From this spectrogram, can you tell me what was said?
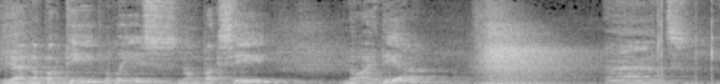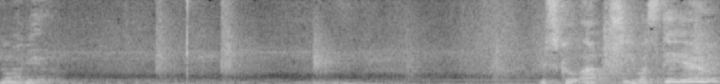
Yeah, number D, police, number C, no idea, and no idea. Let's go up, see what's there.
